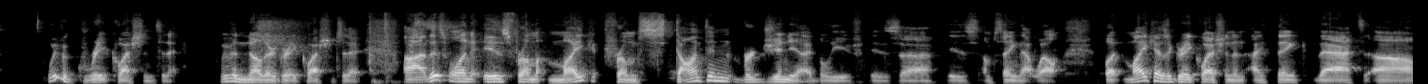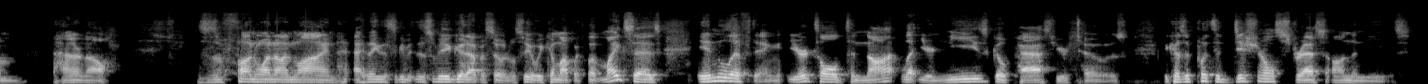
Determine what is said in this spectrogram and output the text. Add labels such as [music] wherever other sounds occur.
We have a great question today. We have another great question today. Uh, this one is from Mike from Staunton, Virginia, I believe is uh, is I'm saying that well. But Mike has a great question, and I think that um, I don't know. This is a fun one online. I think this is be, this will be a good episode. We'll see what we come up with. But Mike says in lifting, you're told to not let your knees go past your toes because it puts additional stress on the knees.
